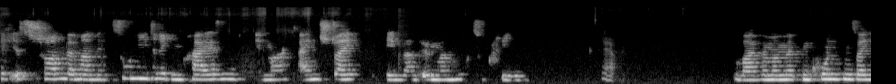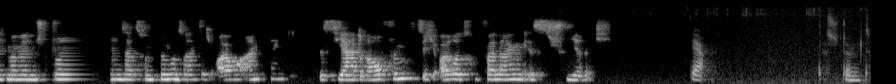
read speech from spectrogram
ist schon, wenn man mit zu niedrigen Preisen in den Markt einsteigt, den dann irgendwann hochzukriegen. Ja. Weil wenn man mit einem Kunden, sage ich mal, mit einem Stundensatz von 25 Euro anfängt, das Jahr drauf 50 Euro zu verlangen, ist schwierig. Ja, das stimmt.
